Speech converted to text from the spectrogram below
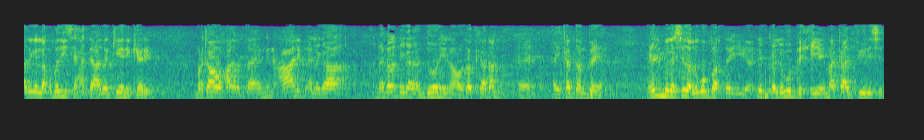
adiga laqbadiisa xataa aadan keeni karin. Markaa waxaad rabtaa in nin caalim ee lagaa nagala dhigan aan doonayna oo dadka dhan ay ka dambeeyaan. Cilmiga sida lagu bartay iyo dhibka lagu bixiyey markaad fiirisid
